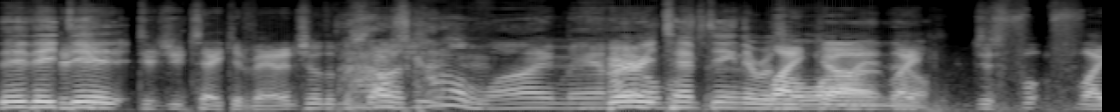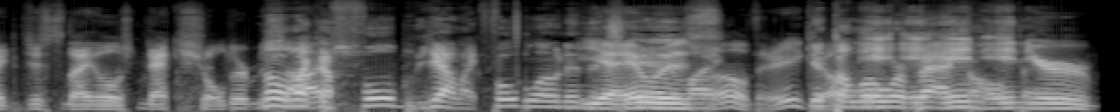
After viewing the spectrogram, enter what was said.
They they Did, did. you, did you take advantage of the I was kind of line, man. Very tempting. did. There was like a line, uh, like just f- like just a little neck shoulder no, like a full, yeah, like full blown in the Yeah, it was- like, Oh, there you get go. Get the lower in, back. in, the in your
